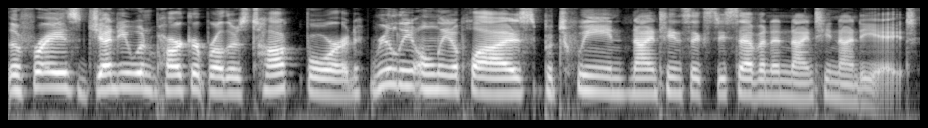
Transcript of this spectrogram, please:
The phrase genuine Parker Brothers talk board really only applies between 1967 and 1998.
